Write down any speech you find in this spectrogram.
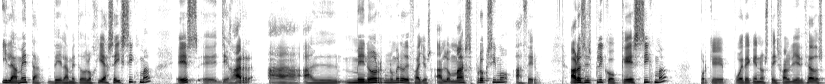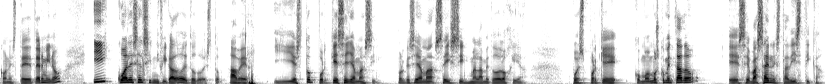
y la meta de la metodología 6 sigma es eh, llegar al menor número de fallos, a lo más próximo a cero. Ahora os explico qué es sigma, porque puede que no estéis familiarizados con este término, y cuál es el significado de todo esto. A ver, ¿y esto por qué se llama así? ¿Por qué se llama 6 sigma la metodología? Pues porque, como hemos comentado, eh, se basa en estadística,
